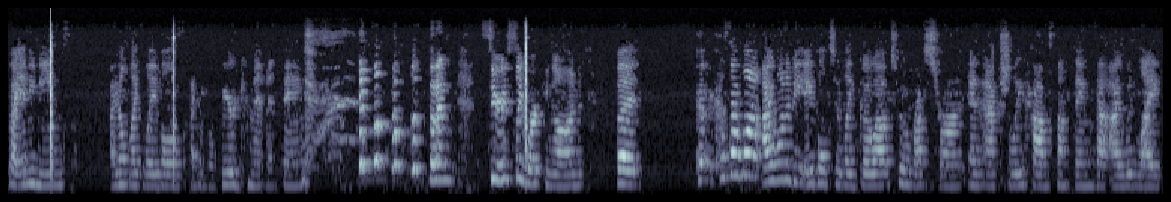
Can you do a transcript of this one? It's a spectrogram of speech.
by any means. I don't like labels. I have a weird commitment thing that I'm seriously working on. But because I want I want to be able to like go out to a restaurant and actually have something that I would like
